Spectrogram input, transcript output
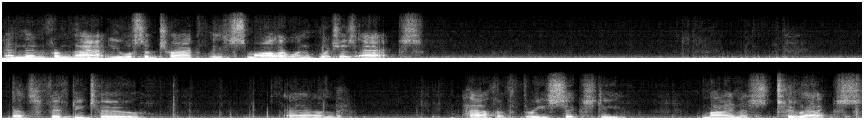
And then from that, you will subtract the smaller one, which is x. That's 52 and half of 360 minus 2x,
